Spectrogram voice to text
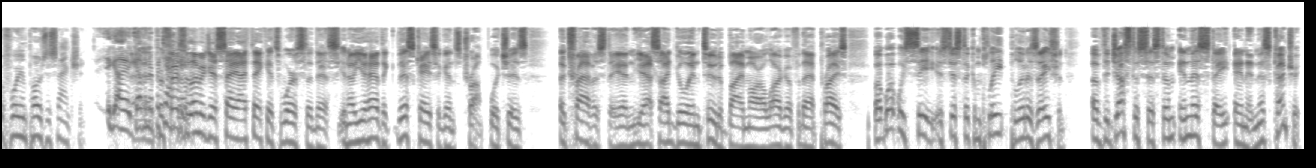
before you impose a sanction? Uh, Governor uh, Professor, let me just say, I think it's worse than this. You know, you have the, this case against Trump, which is a travesty. And yes, I'd go in too to buy Mar-a-Lago for that price. But what we see is just a complete politicization of the justice system in this state and in this country,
